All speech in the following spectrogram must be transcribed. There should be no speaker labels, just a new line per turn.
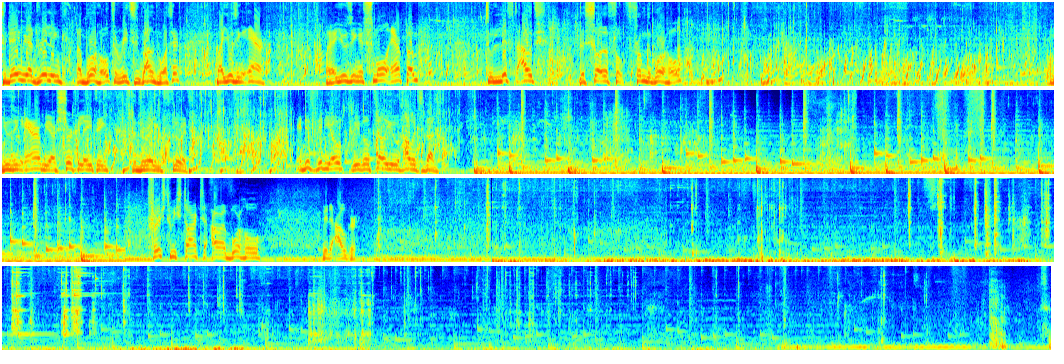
Today we are drilling a borehole to reach the groundwater by using air. We are using a small air pump to lift out the soil from the borehole. And using air we are circulating the drilling fluid. In this video we will tell you how it's done. First we start our borehole with the auger.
